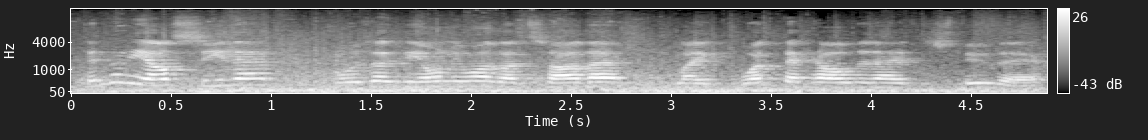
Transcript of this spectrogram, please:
Did anybody else see that? Or was I the only one that saw that? Like, what the hell did I just do there?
